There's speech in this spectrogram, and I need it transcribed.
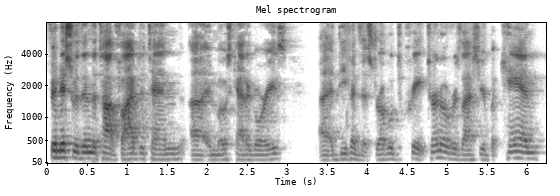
finish within the top five to ten uh, in most categories. Uh, a defense that struggled to create turnovers last year, but can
